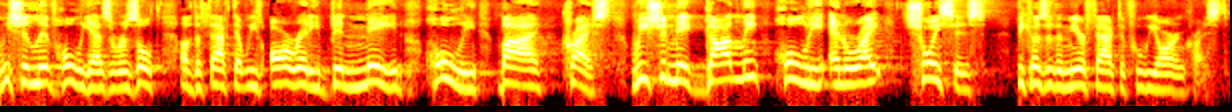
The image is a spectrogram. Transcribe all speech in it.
We should live holy as a result of the fact that we've already been made holy by Christ. We should make godly, holy, and right choices because of the mere fact of who we are in Christ.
